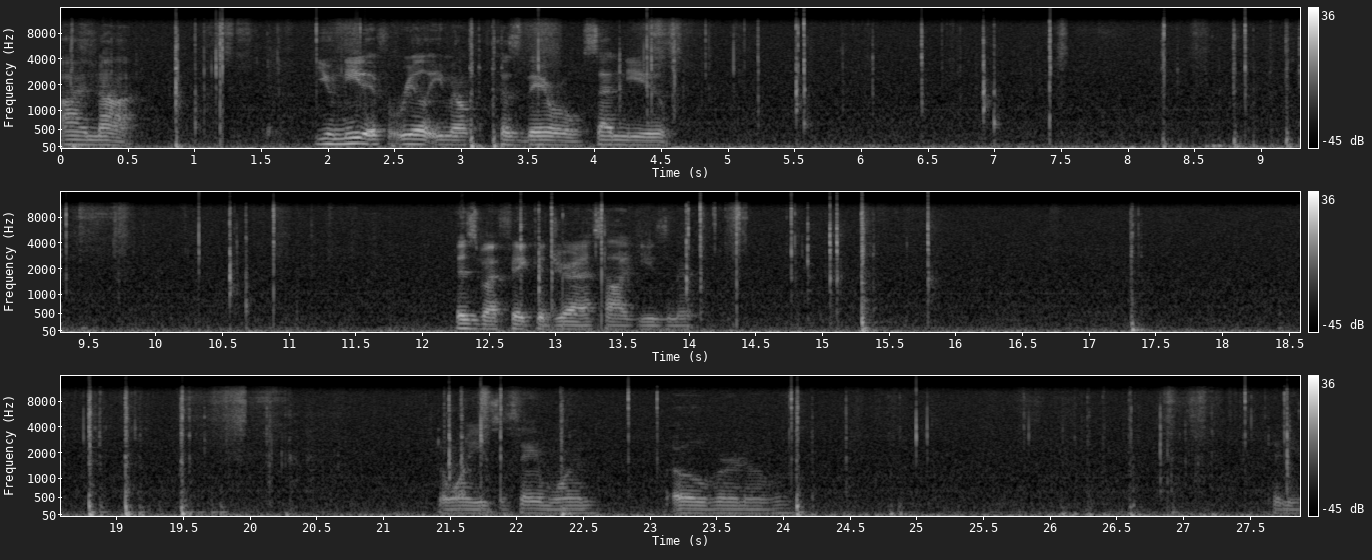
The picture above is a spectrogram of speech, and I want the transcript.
I'm not. You need it for real email because they will send you This is my fake address. I like using it. Don't want to use the same one over and over. Continue.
